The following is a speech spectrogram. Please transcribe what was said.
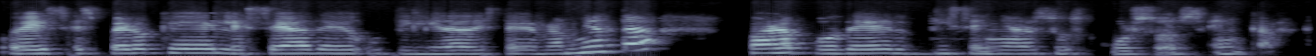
Pues espero que les sea de utilidad esta herramienta para poder diseñar sus cursos en Canvas.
